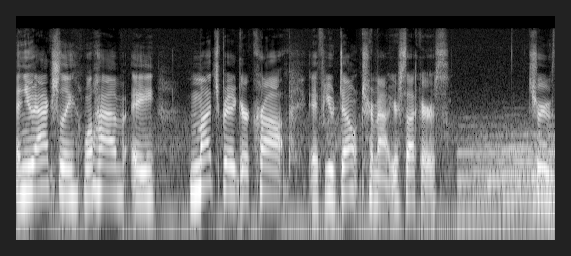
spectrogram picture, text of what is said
And you actually will have a much bigger crop if you don't trim out your suckers. Truth.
